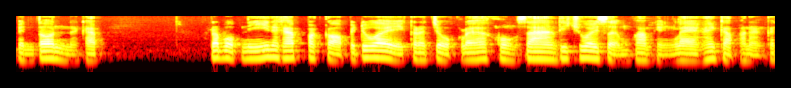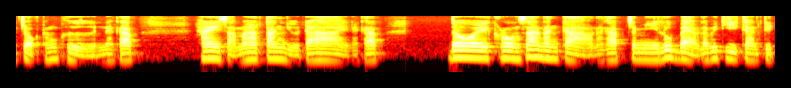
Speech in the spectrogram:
เป็นต้นนะครับ ระบบนี้นะครับประกอบไปด้วยกระจกและโครงสร้างที่ช่วยเสริมความแข็งแรงให้กับผนังกระจกทั้งผืนนะครับ ให้สามารถตั้งอยู่ได้นะครับ โดยโครงสร้างดังกล่าวนะครับ จะมีรูปแบบและวิธีการติด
